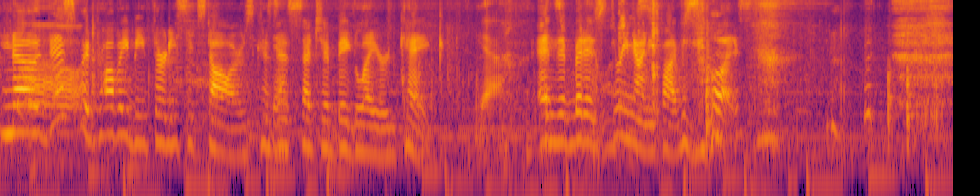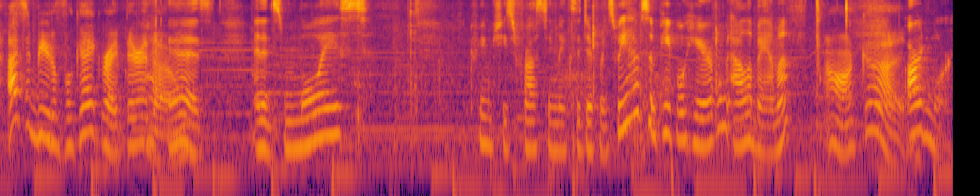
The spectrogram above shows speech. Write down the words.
No, this would probably be thirty six dollars because Yeah. it's such a big layered cake. Yeah. And the, but it's three ninety five a slice. That's a beautiful cake right there, though. It is. And it's moist. Cream cheese frosting makes a difference. We have some people here from Alabama, Oh, good. Ardmore,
